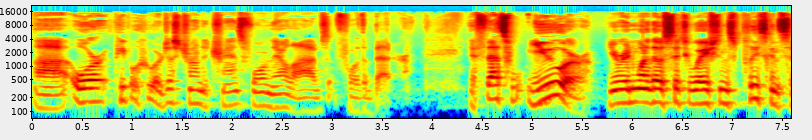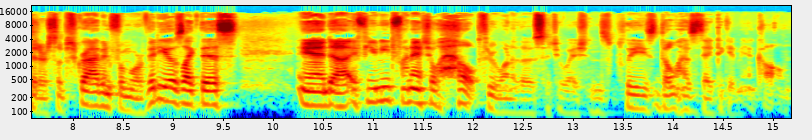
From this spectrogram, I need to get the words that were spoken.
uh, or people who are just trying to transform their lives for the better. If that's you or you're in one of those situations, please consider subscribing for more videos like this. And uh, if you need financial help through one of those situations, please don't hesitate to give me a call.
